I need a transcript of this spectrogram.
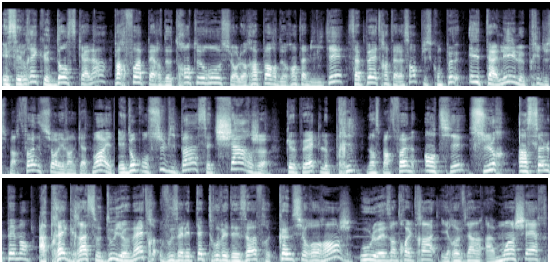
Et c'est vrai que dans ce cas-là, parfois perdre 30 euros sur le rapport de rentabilité, ça peut être intéressant puisqu'on peut étaler le prix du smartphone sur les 24 mois et donc on subit pas cette charge que peut être le prix d'un smartphone entier sur un seul paiement. Après, grâce au douillomètre, vous allez peut-être trouver des offres comme sur Orange, où le S23 Ultra il revient à moins cher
